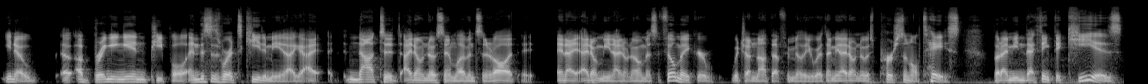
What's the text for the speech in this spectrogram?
you know, of of bringing in people. And this is where it's key to me. Like I, not to, I don't know Sam Levinson at all. And I, I don't mean I don't know him as a filmmaker, which I'm not that familiar with. I mean, I don't know his personal taste, but I mean, I think the key is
